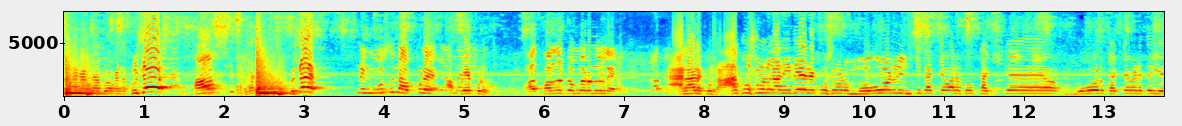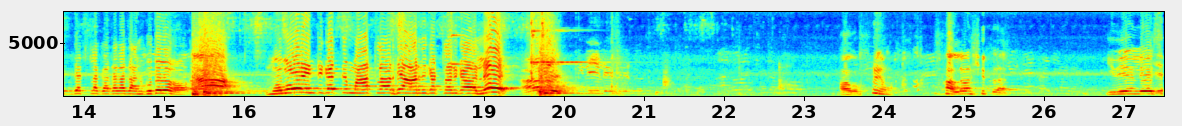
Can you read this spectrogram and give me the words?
కొనగంట పోగంట కుసే కుసే నేను కూర్చున్నా అప్పుడే. అప్పుడెప్పుడు పంతొమ్మిది తొంభై రెండులే. ఆనాడ కూసు ఆ కూసునుడు కాదు ఇదే కూసునుడు. మొగోడు ఇంటికి వచ్చే వరకు కట్టె మొగోడు కట్టె పెడితే ఎద్దెట్ల గద గద అనుకుతుందో? మొగోడు ఇంటికి వచ్చి మాట్లాడితే ఆడిది గట్లని కావాలి. అల్లం అనిపిస్తుందా? ఇదేం లేచి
